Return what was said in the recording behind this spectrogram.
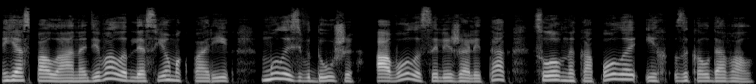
Я спала, надевала для съемок парик, мылась в душе, а волосы лежали так, словно Капола их заколдовал.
